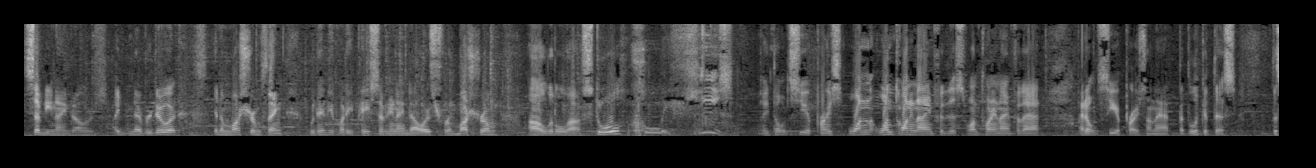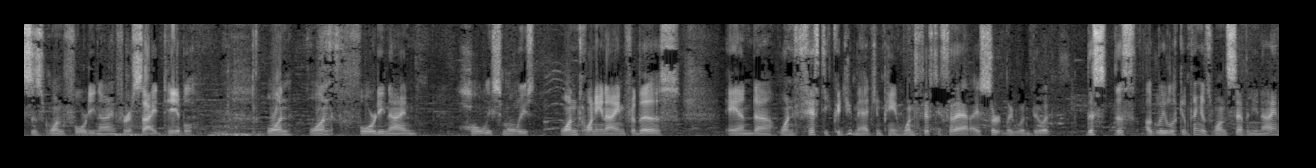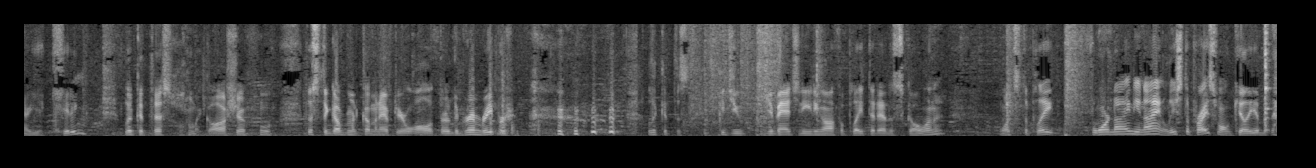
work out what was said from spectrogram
$79. I'd never do it in a mushroom thing. Would anybody pay $79 for a mushroom, a little uh, stool? Holy jeez. I don't see a price. One 129 for this, 129 for that. I don't see a price on that, but look at this. This is 149 for a side table. One 149. Holy smolies. 129 for this and uh, 150. Could you imagine paying 150 for that? I certainly wouldn't do it. This this ugly looking thing is 179. Are you kidding? Look at this. Oh my gosh. This is the government coming after your wallet. They're the Grim Reaper. Look at this. Could you could you imagine eating off a plate that had a skull in it? What's the plate? 4.99. At least the price won't kill you, but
